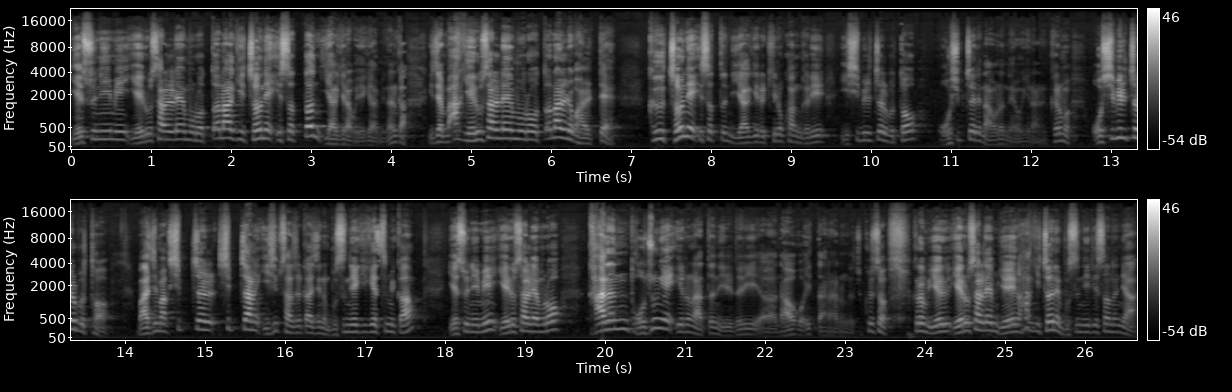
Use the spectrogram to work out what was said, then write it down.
예수님이 예루살렘으로 떠나기 전에 있었던 이야기라고 얘기합니다. 그러니까 이제 막 예루살렘으로 떠나려고 할 때 그 전에 있었던 이야기를 기록한 글이 21절부터 50절에 나오는 내용이라는. 그러면 51절부터 마지막 10절 10장 24절까지는 무슨 얘기겠습니까? 예수님이 예루살렘으로 가는 도중에 일어났던 일들이 어, 나오고 있다라는 거죠. 그래서 그럼 예- 예루살렘 여행하기 전에 무슨 일이 있었느냐?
